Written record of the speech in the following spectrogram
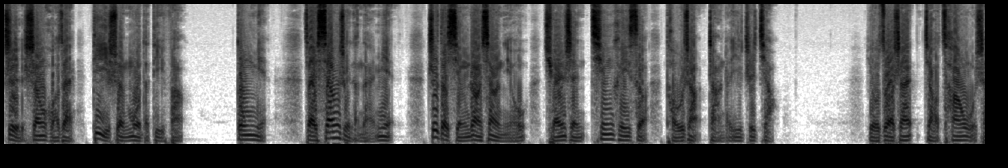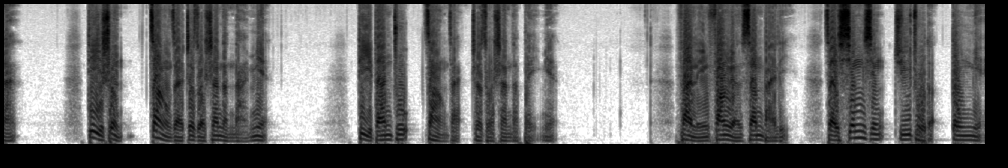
智生活在地顺木的地方。东面，在香水的南面，智的形状像牛，全身青黑色，头上长着一只角。有座山叫苍雾山，帝舜葬在这座山的南面，帝丹珠葬在这座山的北面。范陵方圆三百里，在星星居住的东面，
